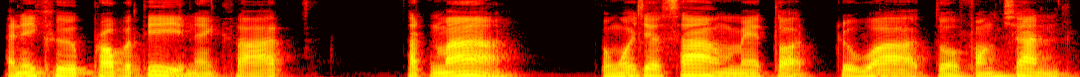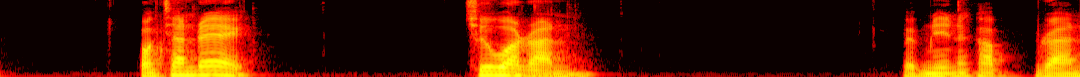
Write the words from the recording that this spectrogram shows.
อันนี้คือ property ในคลาสถัดมา ผมก็จะสร้าง method หรือว่าตัวฟังก์ชัน ฟังก์ชันแรก ชื่อว่า run แบบนี้นะครับ run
